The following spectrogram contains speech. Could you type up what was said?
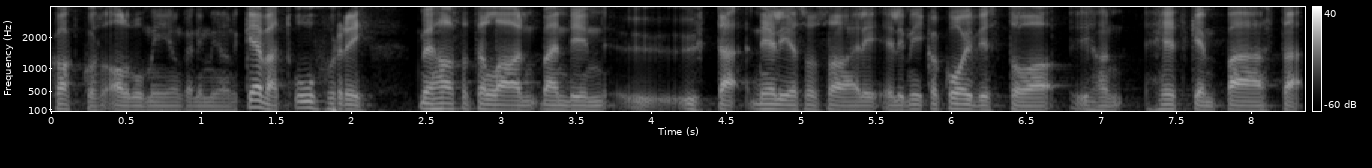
kakkosalbumiin, jonka nimi on Kevät uhri. Me haastatellaan bändin yhtä neljäsosaa, eli, eli Miikka Koivistoa ihan hetken päästä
